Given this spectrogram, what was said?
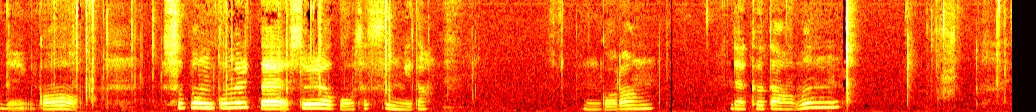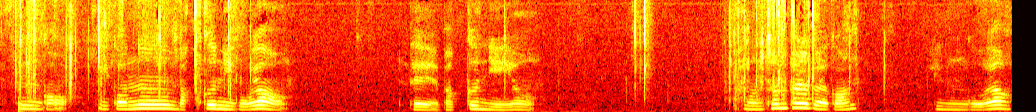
네, 이거 수분 꾸밀 때 쓰려고 샀습니다. 이거랑 네, 그 다음은 이거 이거는 막근이고요. 네, 막근이에요. 이건 1,800원인 거요.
